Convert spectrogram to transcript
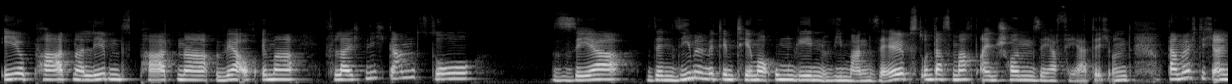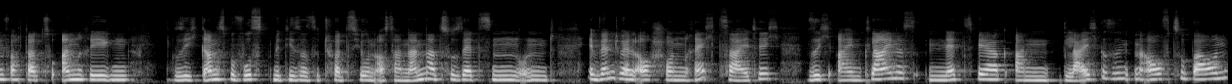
Ehepartner, Lebenspartner, wer auch immer, vielleicht nicht ganz so sehr sensibel mit dem Thema umgehen wie man selbst und das macht einen schon sehr fertig. Und da möchte ich einfach dazu anregen, sich ganz bewusst mit dieser Situation auseinanderzusetzen und eventuell auch schon rechtzeitig sich ein kleines Netzwerk an Gleichgesinnten aufzubauen.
